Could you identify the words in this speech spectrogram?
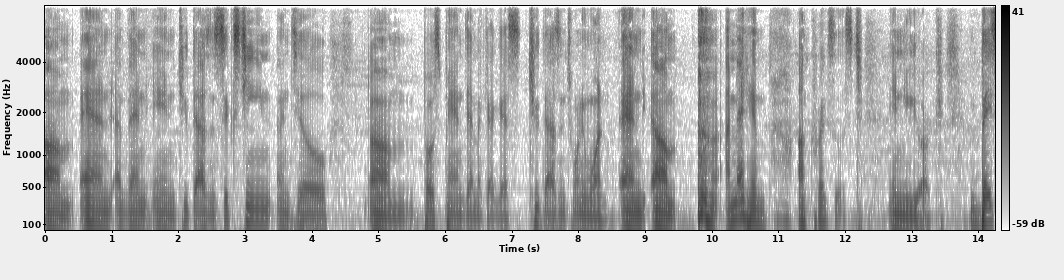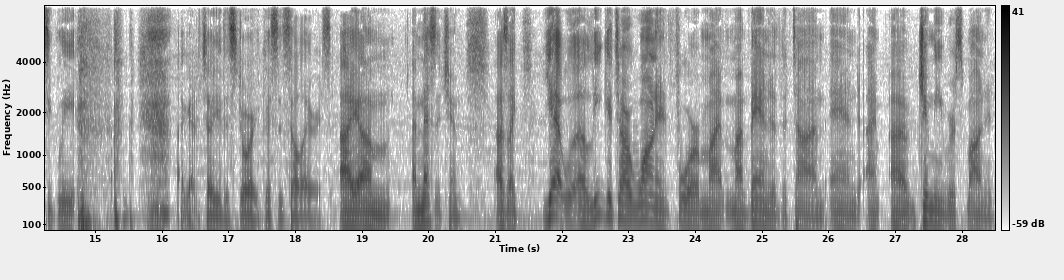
Um, and, and then in 2016 until um, post pandemic, I guess, 2021. And um, I met him on Craigslist in New York. Basically, I got to tell you the story because it's hilarious. I um I messaged him. I was like, "Yeah, well, a lead guitar wanted for my my band at the time," and I uh, Jimmy responded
